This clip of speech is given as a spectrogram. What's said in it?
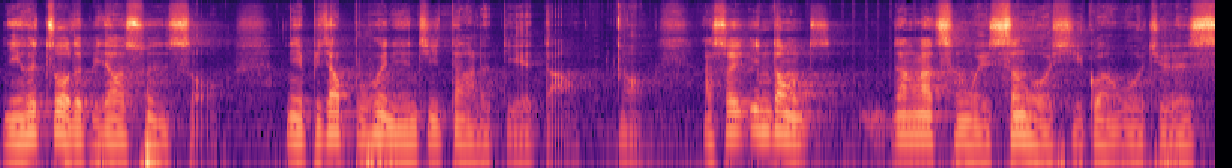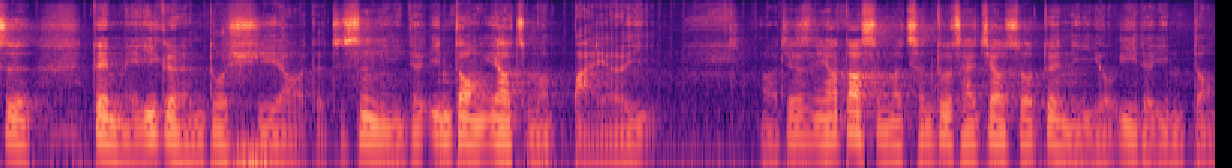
你会做的比较顺手，你比较不会年纪大了跌倒哦。啊，所以运动让它成为生活习惯，我觉得是对每一个人都需要的，只是你的运动要怎么摆而已。啊，就是你要到什么程度才叫做对你有益的运动？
